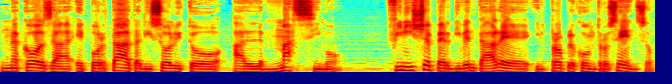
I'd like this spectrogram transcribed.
una cosa è portata di solito al massimo, finisce per diventare il proprio controsenso.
